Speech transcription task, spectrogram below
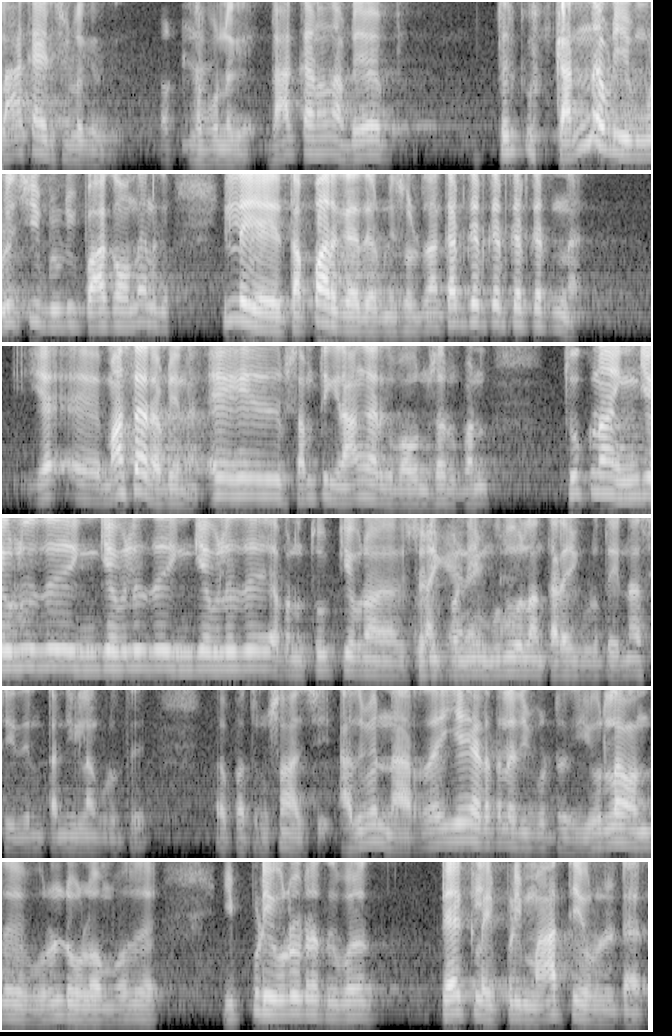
பிளாக் ஆகிடுச்சு Okay. இந்த பொண்ணுக்கு. பிளாக் ஆனதும் அப்படியே திருக்கு கண்ணை அப்படி முழிச்சு இப்படி இப்படி பார்க்க வந்தா எனக்கு இல்லையே தப்பாக இருக்காது அப்படின்னு சொல்லிட்டு நான் கட் கட் கட் கட் கட்டுனேன் மாஸ்டர் அப்படின்னு. ஏ சம்திங் ராங்காக இருக்குது ஒரு சார் பண்ண தூக்குனா இங்கே விழுது இங்கே விழுது இங்கே விழுது. அப்புறம் தூக்கி அப்புறம் ஸ்டடி பண்ணி முதுவெல்லாம் தடவி கொடுத்து என்ன செய்யுதுன்னு தண்ணிலாம் கொடுத்து பத்து நிமிஷம் ஆச்சு. அதுமாதிரி நிறைய இடத்துல அடிபட்டுருக்கு. இவரெலாம் வந்து உருண்டு விழும்போது இப்படி உருள்றதுக்கு போது டேக்கில் இப்படி மாற்றி உருண்டுட்டார்.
